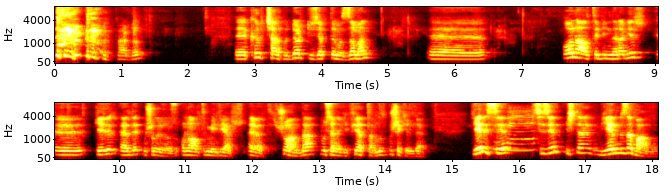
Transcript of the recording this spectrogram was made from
pardon e, 40 çarpı 400 yaptığımız zaman e, 16 bin lira bir e, gelir elde etmiş oluyorsunuz. 16 milyar. Evet şu anda bu seneki fiyatlarımız bu şekilde. Gerisi sizin işte yerinize bağlı.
